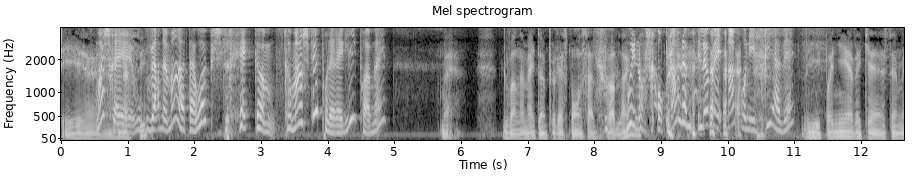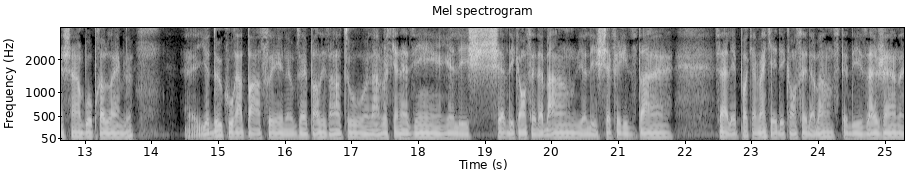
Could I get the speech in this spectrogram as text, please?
Et, euh, Moi, je serais merci. au gouvernement à Ottawa, puis je dirais comme, comment je fais pour les régler, le problème? Ben, le gouvernement est un peu responsable du problème. oui, non, je comprends, là, mais là, maintenant qu'on est pris avec. Il est pogné avec, euh, c'est un méchant beau problème, là. Euh, il y a deux courants de pensée. Là. Vous avez parlé tantôt dans l'Ouest canadien, il y a les chefs des conseils de bande, il y a les chefs héréditaires. À l'époque, avant qu'il y ait des conseils de bande, c'était des agents, de,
